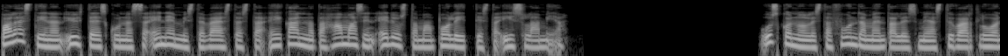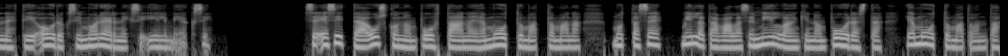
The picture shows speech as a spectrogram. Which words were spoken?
Palestiinan yhteiskunnassa enemmistö väestöstä ei kannata Hamasin edustaman poliittista islamia. Uskonnollista fundamentalismia Stuart luonnehtii oudoksi moderniksi ilmiöksi. Se esittää uskonnon puhtaana ja muuttumattomana, mutta se, millä tavalla se milloinkin on puhdasta ja muuttumatonta,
